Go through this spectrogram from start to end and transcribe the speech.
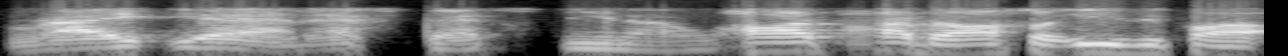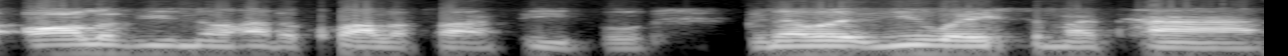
Right? Yeah, that's that's you know hard part, but also easy part. All of you know how to qualify people. You know what? You wasting my time.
